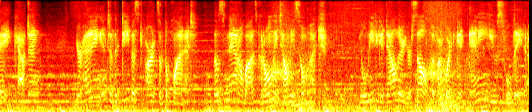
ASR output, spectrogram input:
Hey, Captain. You're heading into the deepest parts of the planet. Those nanobots could only tell me so much. You'll need to get down there yourself if I'm going to get any useful data.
